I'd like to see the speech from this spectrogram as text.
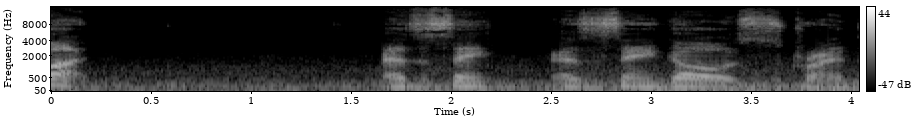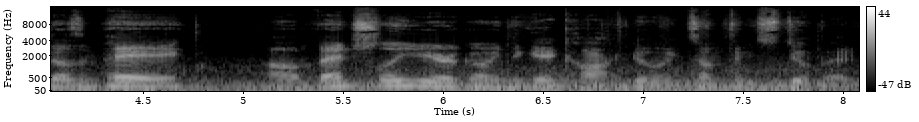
But as the saying as the saying goes, crime doesn't pay. Eventually, you're going to get caught doing something stupid.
